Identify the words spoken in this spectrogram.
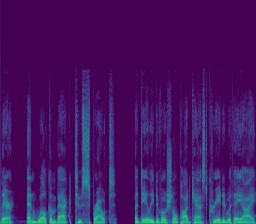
there, and welcome back to Sprout, a daily devotional podcast created with AI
